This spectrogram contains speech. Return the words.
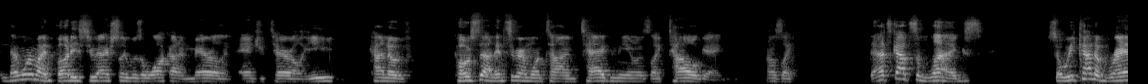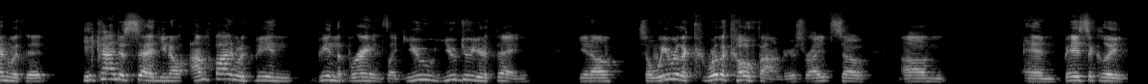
and then one of my buddies who actually was a walk on in Maryland, Andrew Terrell, he kind of posted on Instagram one time, tagged me, and was like, Towel Gang. I was like, that's got some legs. So we kind of ran with it. He kind of said, you know, I'm fine with being being the brains like you you do your thing you know so we were the we're the co-founders right so um and basically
